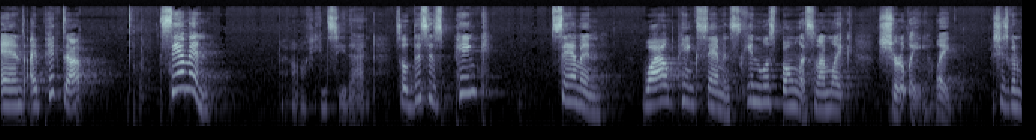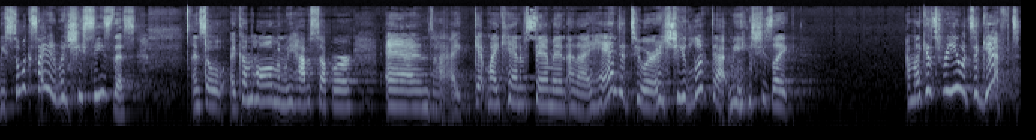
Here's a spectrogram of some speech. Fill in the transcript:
and I picked up salmon. I don't know if you can see that. So this is pink salmon, wild pink salmon, skinless, boneless. And I'm like, surely, like, she's going to be so excited when she sees this. And so I come home and we have supper and I get my can of salmon and I hand it to her and she looked at me and she's like, I'm like, it's for you, it's a gift.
